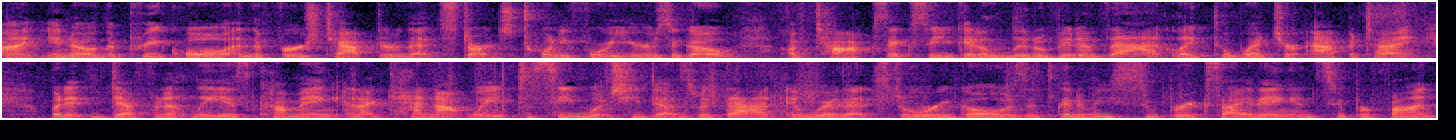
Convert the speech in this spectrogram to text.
uh, you know, the prequel and the first chapter that starts 24 years ago of Toxic. So you get a little bit of that, like to whet your appetite, but it definitely is coming. And I cannot wait to see what she does with that and where that story goes. It's going to be super exciting and super fun.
